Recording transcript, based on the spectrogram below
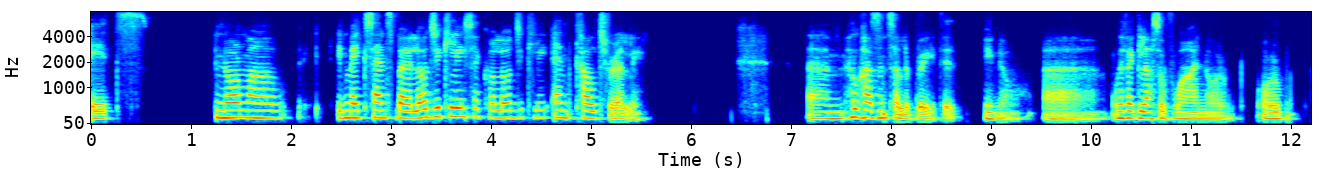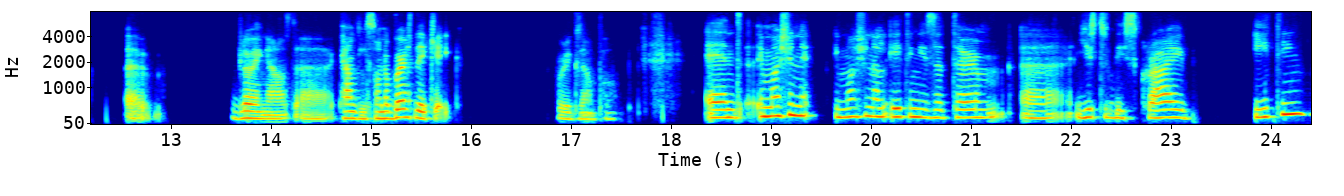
it's normal it makes sense biologically psychologically and culturally. Um, who hasn't celebrated you know uh, with a glass of wine or or uh, blowing out uh, candles on a birthday cake for example? And emotion emotional eating is a term uh, used to describe eating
